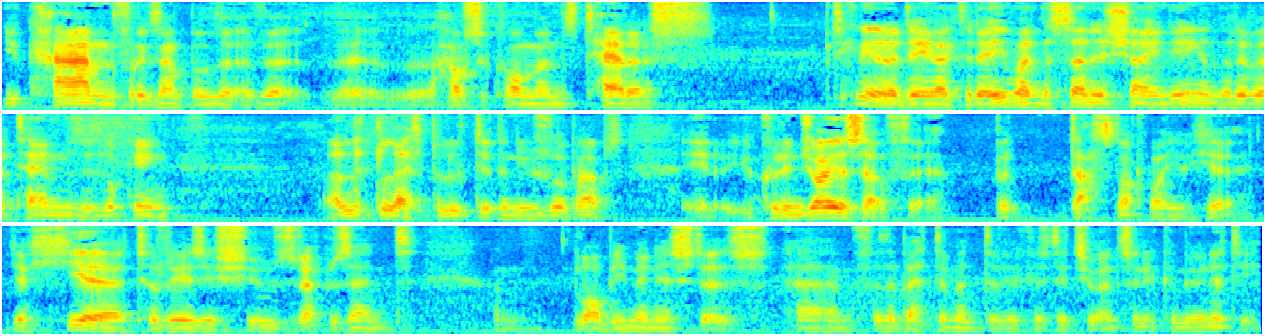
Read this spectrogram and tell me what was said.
you can, for example, the, the, the House of Commons terrace, particularly on a day like today when the sun is shining and the River Thames is looking a little less polluted than usual, perhaps. You, know, you could enjoy yourself there, but that's not why you're here. You're here to raise issues, represent, lobby ministers um, for the betterment of your constituents and your community.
